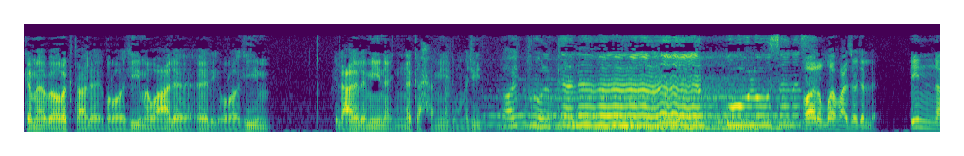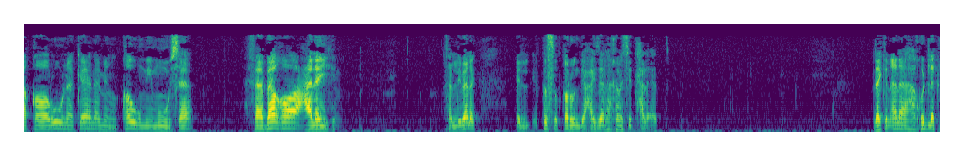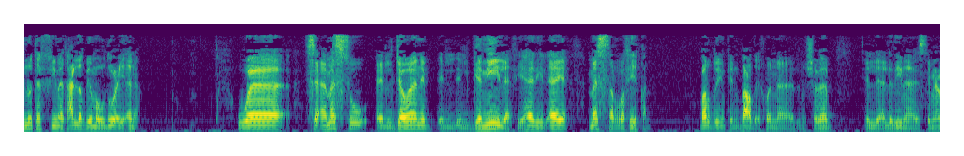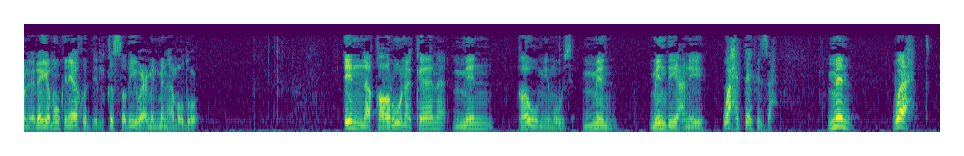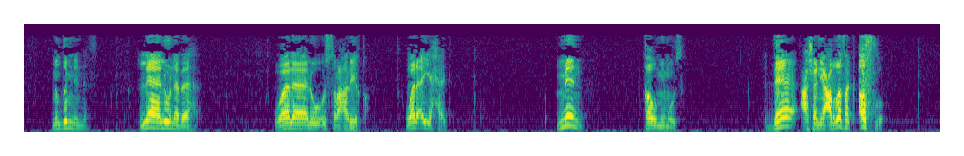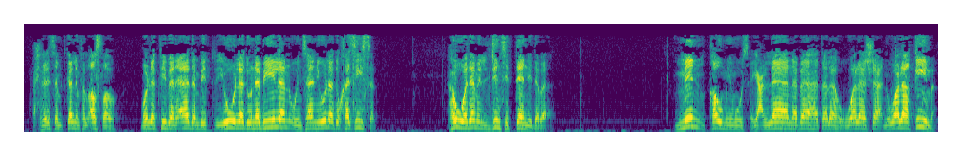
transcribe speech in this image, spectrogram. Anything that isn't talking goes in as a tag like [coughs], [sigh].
كما باركت على إبراهيم وعلى آل إبراهيم في العالمين إنك حميد مجيد. عطر الكلام قولوا سنس قال الله عز وجل إن قارون كان من قوم موسى فبغى عليهم. خلي بالك ال- قصة قارون دي عايزة لها خمس ست حلقات. لكن أنا هاخد لك نتف فيما يتعلق بموضوعي أنا. وسأمس الجوانب ال- الجميلة في هذه الآية مسا رفيقا. برضو يمكن بعض إخواننا الشباب الذين يستمعون إلي ممكن ياخد القصة دي ويعمل منها موضوع. إن قارون كان من قوم موسى. من. من دي يعني إيه؟ واحد تاه في الزحمة. من. واحد. من ضمن الناس. لا له نباهة ولا له أسرة عريقة. ولا أي حاجة. من قوم موسى. ده عشان يعرفك أصله. إحنا لسه بنتكلم في الأصل أهو. بقول لك في بني آدم يولد نبيلا وإنسان يولد خسيسا. هو ده من الجنس الثاني ده بقى. من قوم موسى. يعني لا نباهة له ولا شأن ولا قيمة.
